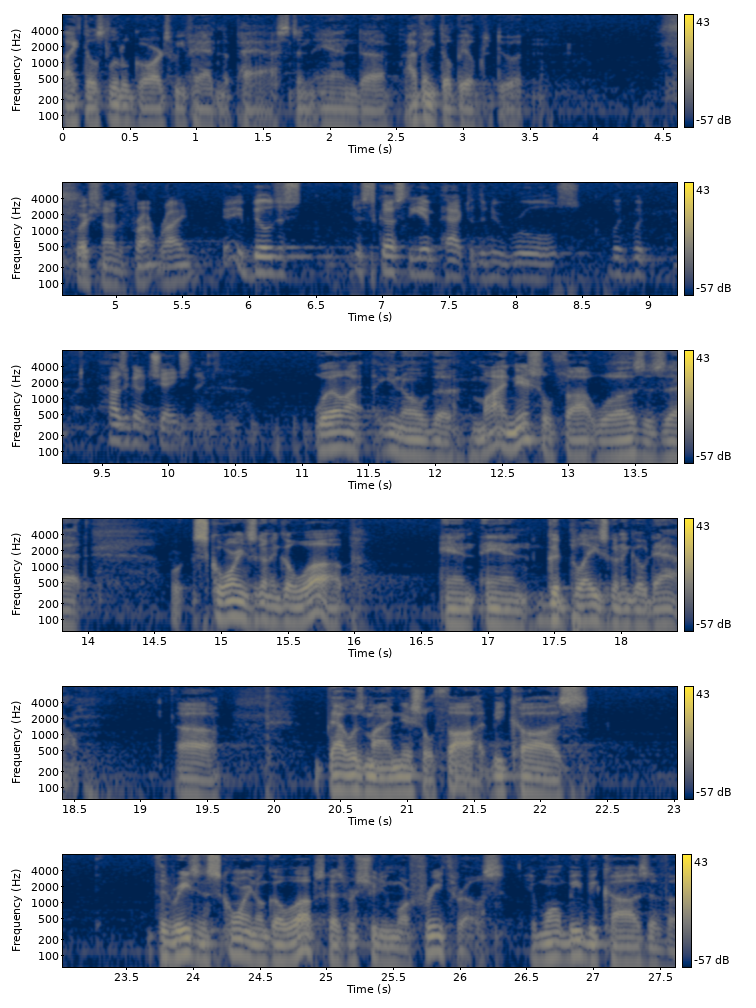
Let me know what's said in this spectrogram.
like those little guards we've had in the past. And, and uh, I think they'll be able to do it. Question on the front right. Hey, Bill, just discuss the impact of the new rules. What, what, how's it going to change things? Well, I, you know, the my initial thought was is that scoring is going to go up, and and good play is going to go down. Uh, that was my initial thought because the reason scoring will go up is because we're shooting more free throws. It won't be because of uh,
